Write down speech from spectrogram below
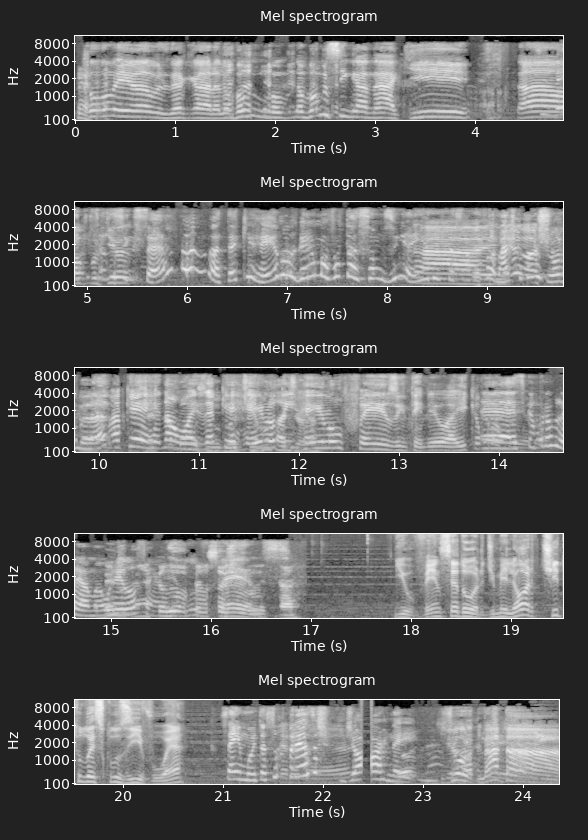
Convenhamos, né, cara? Não vamos, não, vamos se enganar aqui, Se tal, bem que, porque... sendo sincero, até que Halo ganha uma votaçãozinha aí Ah, eu fanáticos do jogo, né? Mas porque, não, mas é tinha Halo tem. Halo fans, entendeu? Aí que é o É, esse que é o problema, o Halo É Fan. pelo, pelo seu Cara. E o vencedor de melhor título exclusivo é. Sem muitas surpresas, Journey. Jornada!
